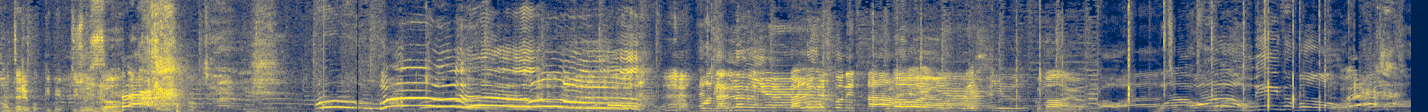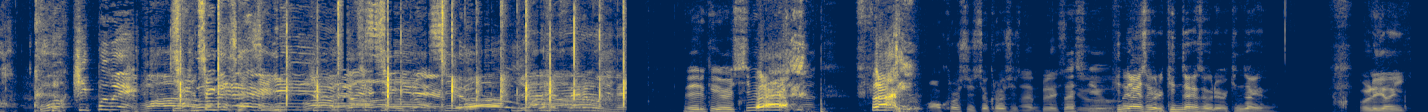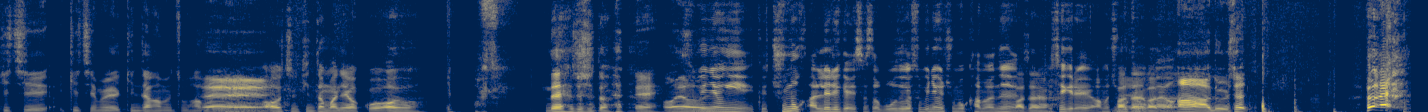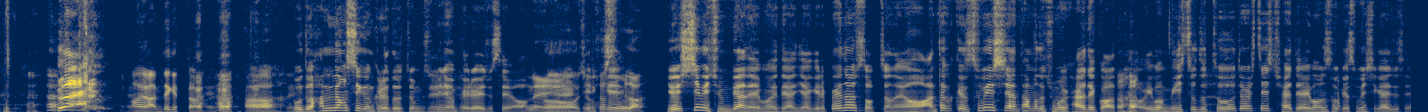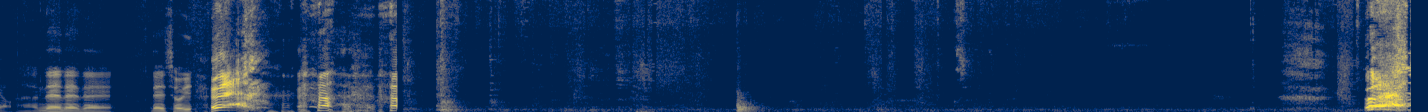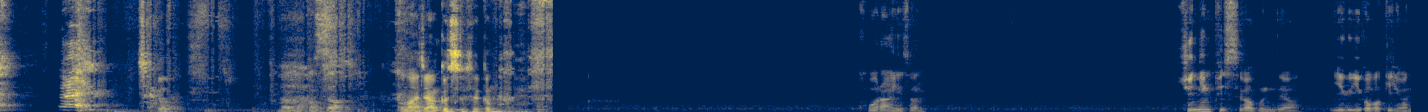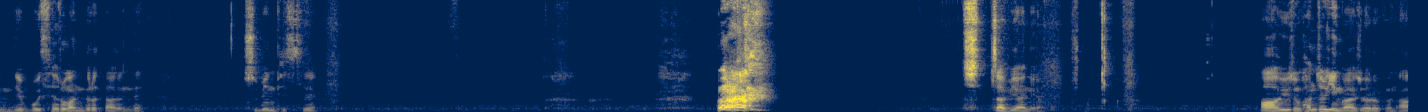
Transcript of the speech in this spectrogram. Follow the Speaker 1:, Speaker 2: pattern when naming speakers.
Speaker 1: 과자를 먹게 냅두셨어.
Speaker 2: 아 날라갈 날라갈 뻔했다. 고마워요. 고마워요.
Speaker 3: 와, unbelievable. 와, 기쁨의 기쁨의 세상이. 세레모니네.
Speaker 4: 네 이렇게 열심히
Speaker 3: 어, 그럴 수 있어, 그럴 수 있어.
Speaker 4: bless you.
Speaker 3: 긴장해서 그래, 긴장해서 그래요, 긴장해서.
Speaker 2: 원래 형이 기침 기침을 긴장하면 좀 하고.
Speaker 3: 네.
Speaker 5: 아 지금 긴장 많이 해갖고 아유 네 해주시다
Speaker 4: 네. 수빈이 형이 그 주목 알레르기가 있어서 모두가 수빈이 형을 주목하면은
Speaker 5: 맞아요.
Speaker 4: 되새기를 해요. 한번
Speaker 5: 맞아요,
Speaker 4: 주목해볼까요?
Speaker 5: 맞아요.
Speaker 3: 하나, 둘, 셋.
Speaker 4: 아유 안 되겠다.
Speaker 5: 아
Speaker 4: 모두 한 명씩은 그래도 좀 수빈이 형 배려해 주세요.
Speaker 3: 네,
Speaker 4: 이렇게
Speaker 3: 좋습니다.
Speaker 4: 열심히 준비한 앨범에 대한 이야기를 빼놓을 수 없잖아요. 안타깝게도 수빈 씨한테 한 번 더 주목이 가야 될 것 같아요. 이번 미스터드 2 Thirsty Child 앨범 소개 수빈 씨가 해주세요.
Speaker 5: 아, 네네네 네 저희
Speaker 1: 나못 껐어? 어 아직 안 껐어. 잠깐만. 호랑이 손? 튜닝 피스가 뭔데요? 이거 이거밖에 기억 안 나는데 뭐 새로 만들었다 하던데. 수빈 피스. 진짜 미안해요. 아 요즘 환절기인 거 알죠 여러분? 아.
